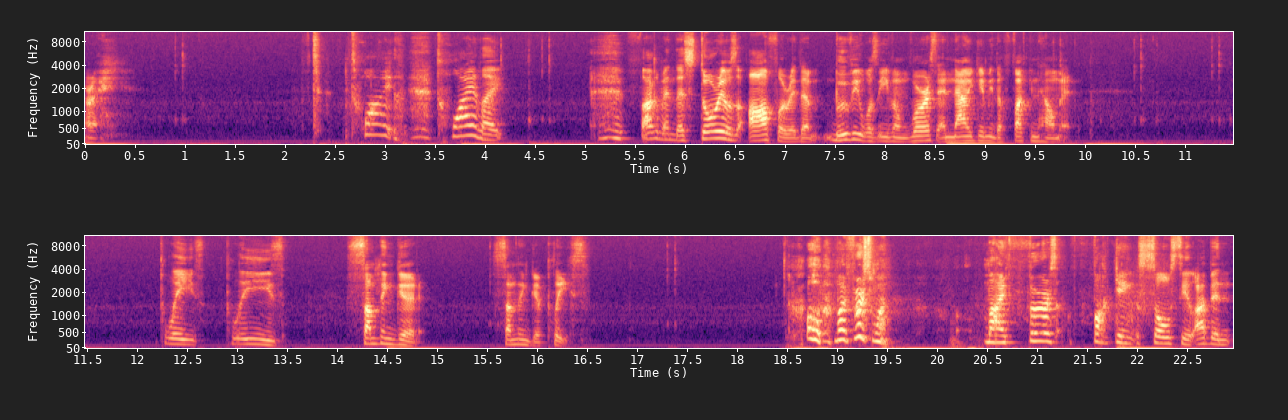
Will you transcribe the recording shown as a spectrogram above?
Alright. Twilight. Twilight. Fuck man, the story was awful. The movie was even worse, and now you give me the fucking helmet. Please, please. Something good. Something good, please. Oh, my first one! My first fucking Soul Steel. I've been.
